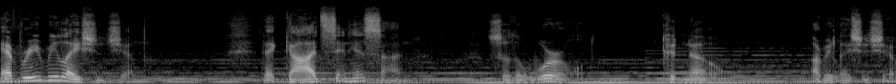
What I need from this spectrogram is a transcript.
every relationship that God sent His Son so the world could know a relationship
